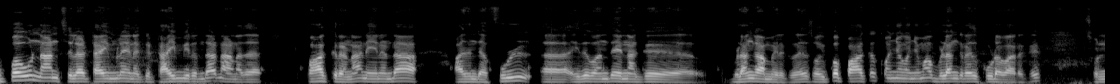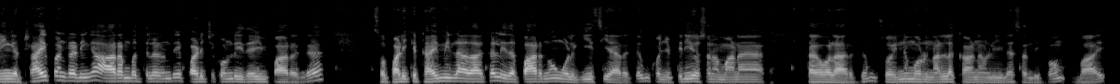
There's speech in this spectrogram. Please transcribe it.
இப்போவும் நான் சில டைமில் எனக்கு டைம் இருந்தால் நான் அதை பார்க்குறேன்னா நான் ஏனெண்டா அதுஇந்த ஃபுல் இது வந்து எனக்கு விளங்காமல் இருக்கிறது. ஸோ இப்போ பார்க்க கொஞ்சம் கொஞ்சமாக விளங்குறது கூடவா இருக்குது ஸோ நீங்கள் ட்ரை பண்ணுற நீங்கள் ஆரம்பத்திலேருந்தே படித்து கொண்டு இதையும் பாருங்கள் ஸோ படிக்க டைம் இல்லாதாக்கள் இதை பாருங்கள் உங்களுக்கு ஈஸியாக இருக்கும். கொஞ்சம் பிரியோசனமான தகவலாக இருக்கும். ஸோ இன்னும் ஒரு நல்ல காணொலியில் சந்திப்போம். பாய்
